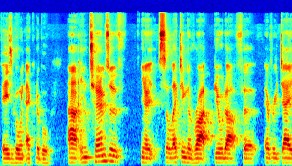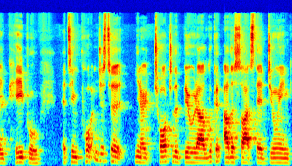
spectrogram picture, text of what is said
feasible and equitable. Uh, in terms of, you know, selecting the right builder for everyday people, it's important just to, you know, talk to the builder, look at other sites they're doing,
